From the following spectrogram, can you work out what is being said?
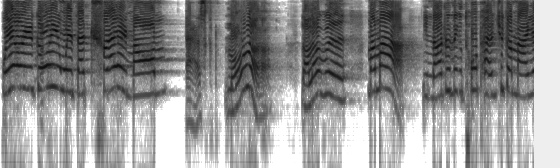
Where are you going with that tray, Mom? asked Laura. 劳拉问妈妈：“你拿着那个托盘去干嘛呀？”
